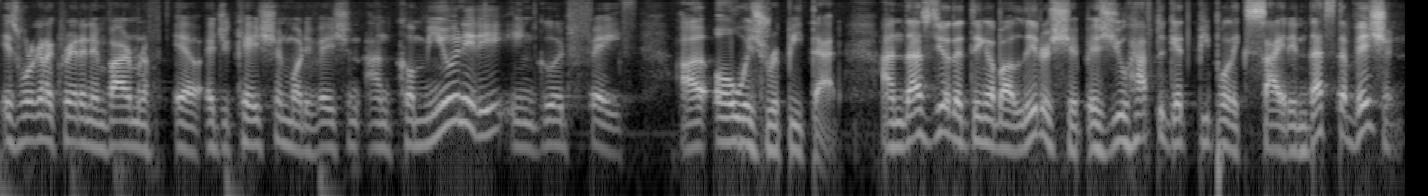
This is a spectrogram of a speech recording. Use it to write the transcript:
is we're going to create an environment of uh, education, motivation, and community in good faith. I always repeat that. And that's the other thing about leadership is you have to get people excited. And that's the vision.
